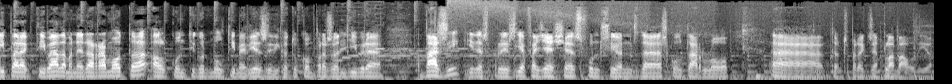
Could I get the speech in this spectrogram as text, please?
i per activar de manera remota el contingut multimèdia, és a dir, que tu compres el llibre bàsic i després hi afegeixes funcions d'escoltar-lo, eh, doncs, per exemple, amb àudio.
